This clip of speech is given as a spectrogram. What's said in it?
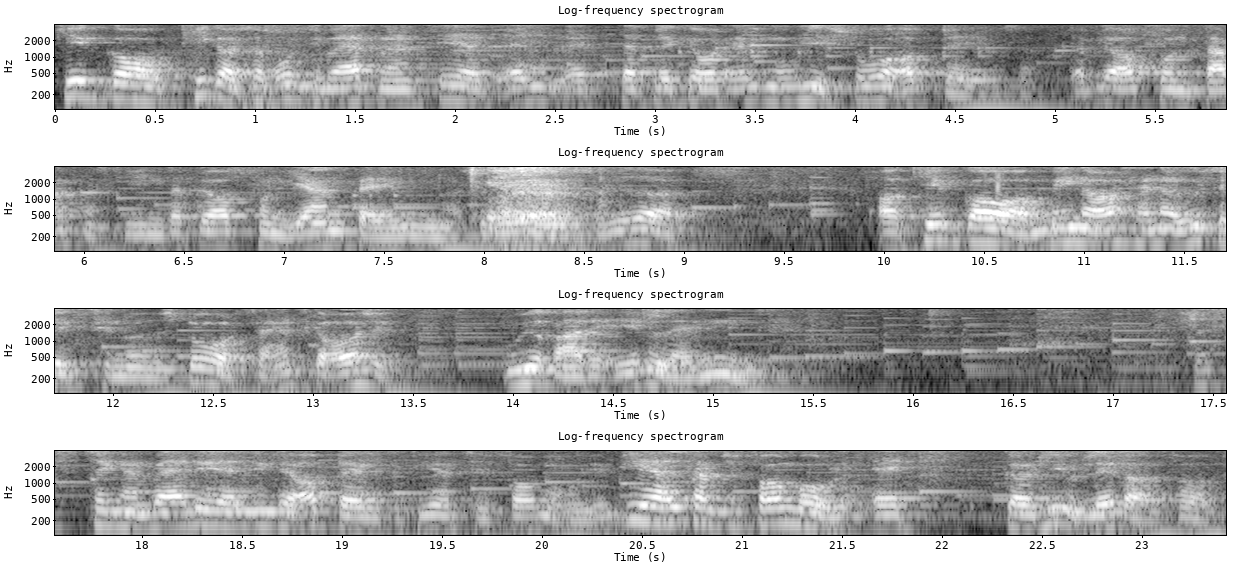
Kierkegaard kigger så rundt i verden, og han ser, at, alle, at der bliver gjort alle mulige store opdagelser. Der bliver opfundet dampmaskinen, der bliver opfundet jernbanen osv. Og, Og Kierkegaard mener også, at han har udsigt til noget stort, så han skal også udrette et eller andet så tænker han, hvad er det, alle de der opdagelser, de har til formål? Jamen, de har alle sammen til formål at gøre livet lettere for os.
